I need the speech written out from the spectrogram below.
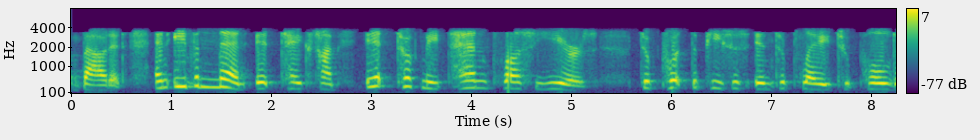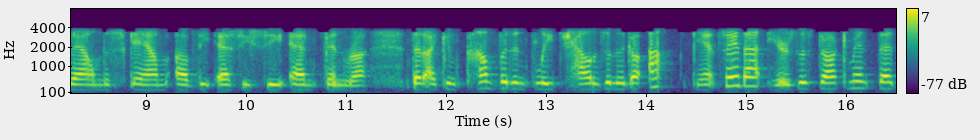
about it. And even then, it takes time. It took me 10 plus years to put the pieces into play to pull down the scam of the SEC and FINRA that I can confidently challenge them and go, ah, can't say that. Here's this document that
